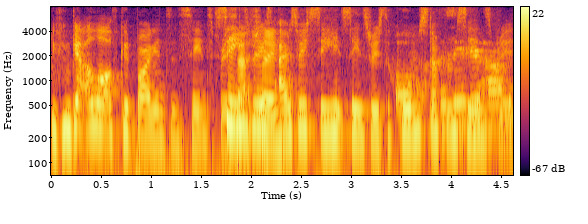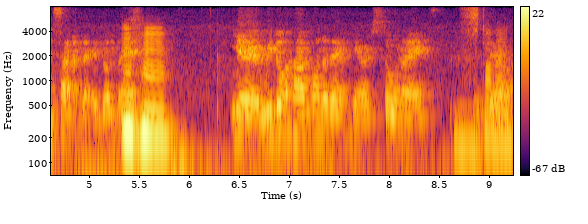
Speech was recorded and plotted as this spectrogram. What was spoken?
You can get a lot of good bargains in Sainsbury's, Sainsbury's. actually. I was going to say Sainsbury's, the home Oh, stuff 'cause from they do have the Sainsbury's. plant now, don't they? mm-hmm. Yeah, we don't have one of them here. So nice. Stunning.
